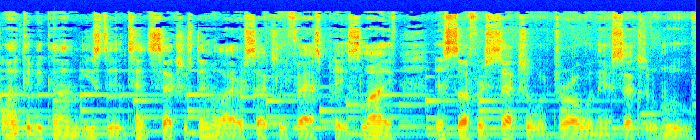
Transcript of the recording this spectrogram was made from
one could become used to intense sexual stimuli or sexually fast paced life and suffer sexual withdrawal when they are sexually removed.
